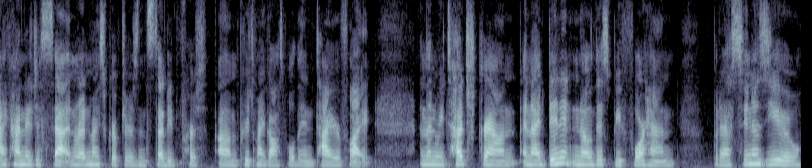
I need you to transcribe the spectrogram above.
I kind of just sat and read my scriptures and studied, um, preach my gospel the entire flight. And then we touched ground, and I didn't know this beforehand, but as soon as you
